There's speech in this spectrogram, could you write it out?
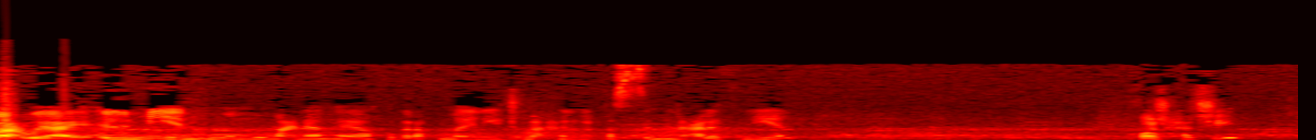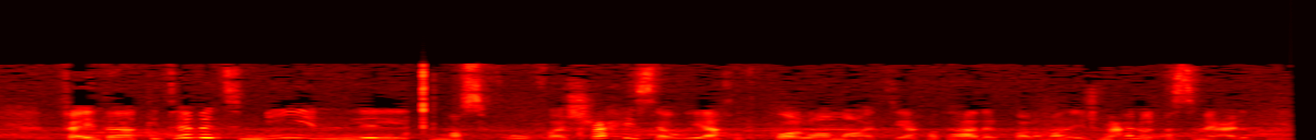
باع وياي المين هو مو معناها ياخذ رقمين يجمعهن ويقسمهن على اثنين؟ خوش حكي؟ فإذا كتبت mean للمصفوفة إيش راح يسوي ياخذ column ات ياخذ هذا ال column ات يجمعهن ويقسمهن على اثنين.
